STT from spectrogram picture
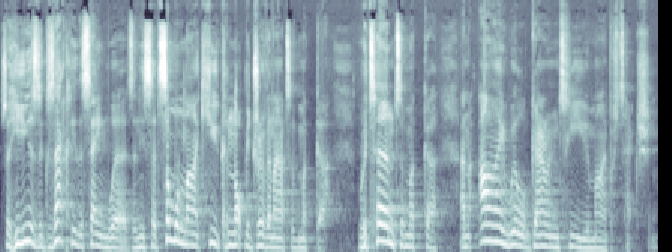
So he used exactly the same words and he said, Someone like you cannot be driven out of Mecca Return to Mecca, and I will guarantee you my protection.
